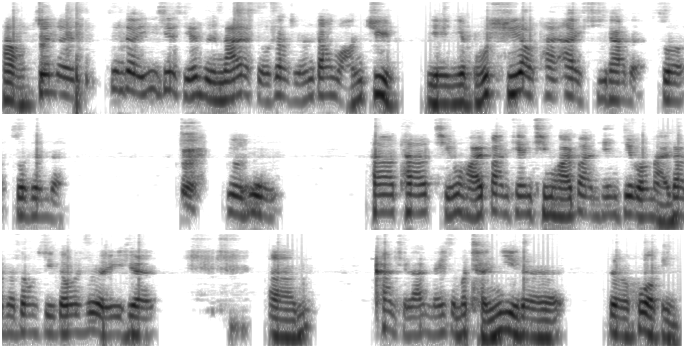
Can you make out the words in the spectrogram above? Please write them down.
啊，现在现在一些鞋子拿在手上只能当玩具，也也不需要太爱惜它的。说说真的，对，就是他他情怀半天，情怀半天，结果买到的东西都是一些，嗯，看起来没什么诚意的。的货品，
